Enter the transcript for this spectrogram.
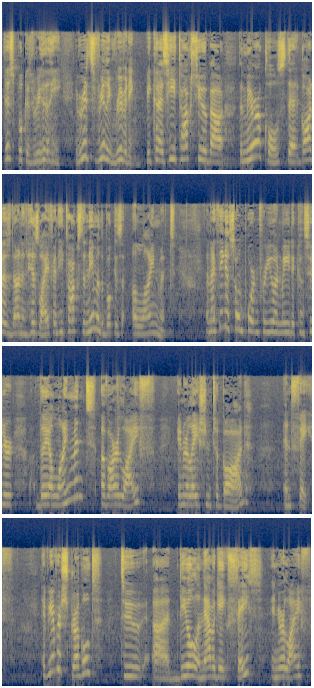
This book is really, it's really riveting because he talks to you about the miracles that God has done in his life. And he talks, the name of the book is Alignment. And I think it's so important for you and me to consider the alignment of our life in relation to God and faith. Have you ever struggled to uh, deal and navigate faith in your life?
